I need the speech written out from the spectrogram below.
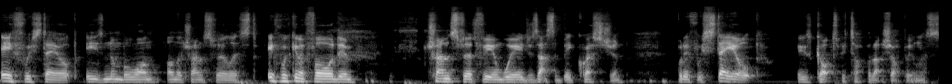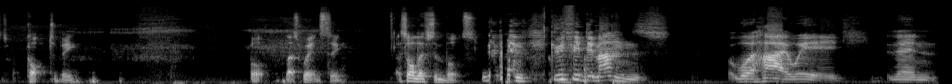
if we stay up, he's number one on the transfer list. If we can afford him, transfer fee and wages, that's a big question. But if we stay up, he's got to be top of that shopping list. Got to be. But let's wait and see. That's all ifs and buts. Because if he demands a high wage, then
